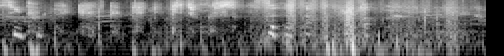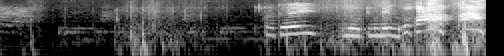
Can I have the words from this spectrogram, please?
Sí, tú. Ok, no, tú negro. ¡Ah! ¡Ah!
